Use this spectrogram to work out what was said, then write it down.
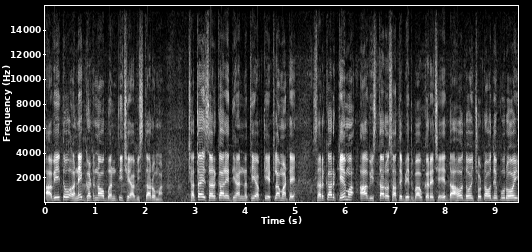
આવી તો અનેક ઘટનાઓ બનતી છે આ વિસ્તારોમાં. છતાંય સરકારે ધ્યાન નથી આપતી એટલા માટે સરકાર કેમ આ વિસ્તારો સાથે ભેદભાવ કરે છે? એ દાહોદ હોય, છોટાઉદેપુર હોય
